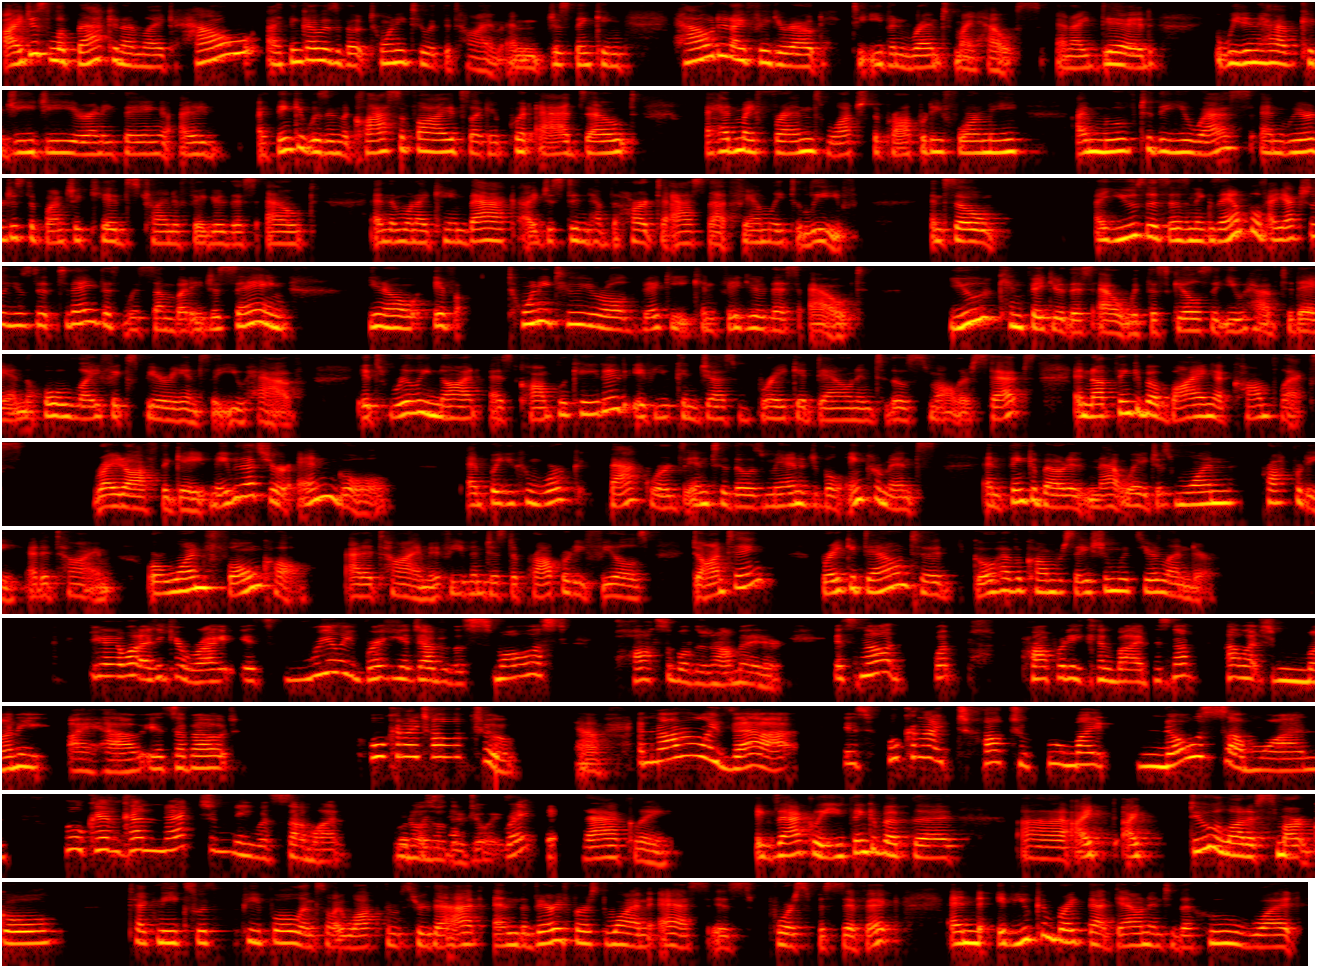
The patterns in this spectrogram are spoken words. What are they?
I just look back and I'm like, how? I think I was about 22 at the time and just thinking, how did I figure out to even rent my house? And I did. We didn't have Kijiji or anything. I I think it was in the classifieds, like I put ads out. I had my friends watch the property for me. I moved to the US and we were just a bunch of kids trying to figure this out. And then when I came back, I just didn't have the heart to ask that family to leave. And so I use this as an example. I actually used it today to, with somebody, just saying, you know, if 22 year old Vicky can figure this out, you can figure this out with the skills that you have today and the whole life experience that you have. It's really not as complicated if you can just break it down into those smaller steps and not think about buying a complex right off the gate. Maybe that's your end goal. And but you can work backwards into those manageable increments and think about it in that way just one property at a time or one phone call at a time. If even just a property feels daunting break it down to go have a conversation with your lender. You know what? I think you're right. It's really breaking it down to the smallest possible denominator. It's not what property can buy. It's not how much money i have. It's about who can i talk to? Yeah. And not only that is who can I talk to who might know someone who can connect me with someone who knows what they're doing, right? Exactly. Exactly. You think about the uh, I I do a lot of SMART goal techniques with people and so I walk them through that and the very first one S is for specific and if you can break that down into the who what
